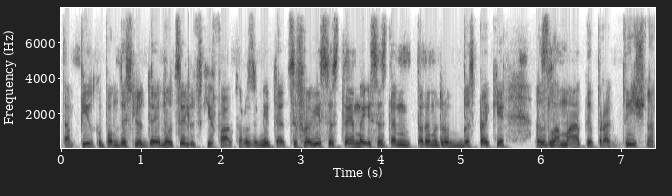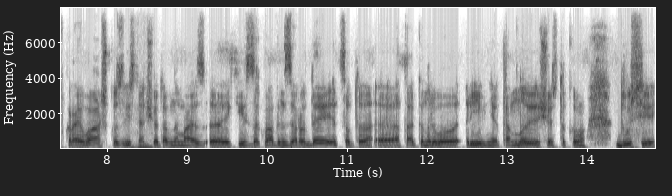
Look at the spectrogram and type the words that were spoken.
там підкупом десь людей. Ну це людський фактор. Розумієте, цифрові системи і системи периметру безпеки зламати практично вкрай важко. Звісно, якщо там немає е, якихось закладень за родей, тобто е, атака нульового рівня, там ну і щось такому дусі,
